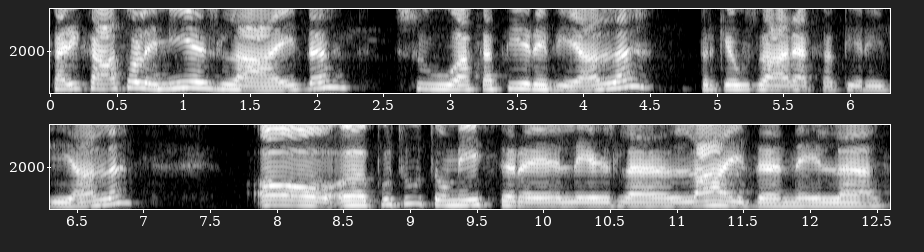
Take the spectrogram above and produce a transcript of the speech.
caricato le mie slide su HP Reveal perché usare HP Reveal. Ho eh, potuto mettere le slide nel,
